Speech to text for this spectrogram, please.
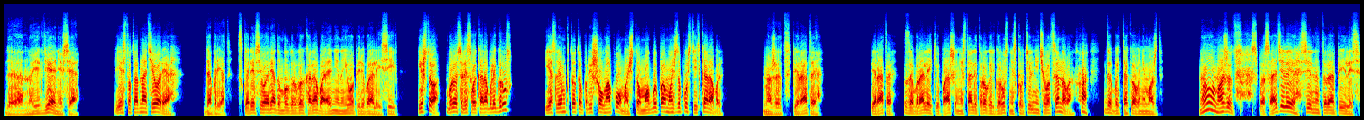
«Да, ну и где они все? Есть тут одна теория. Да бред. Скорее всего, рядом был другой корабль, они на него перебрались и... И что, бросили свой корабль и груз? Если им кто-то пришел на помощь, то мог бы помочь запустить корабль. Может, пираты? Пираты? Забрали экипаж и не стали трогать груз, не скрутили ничего ценного? Ха, да быть такого не может. Ну, может, спасатели сильно торопились.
